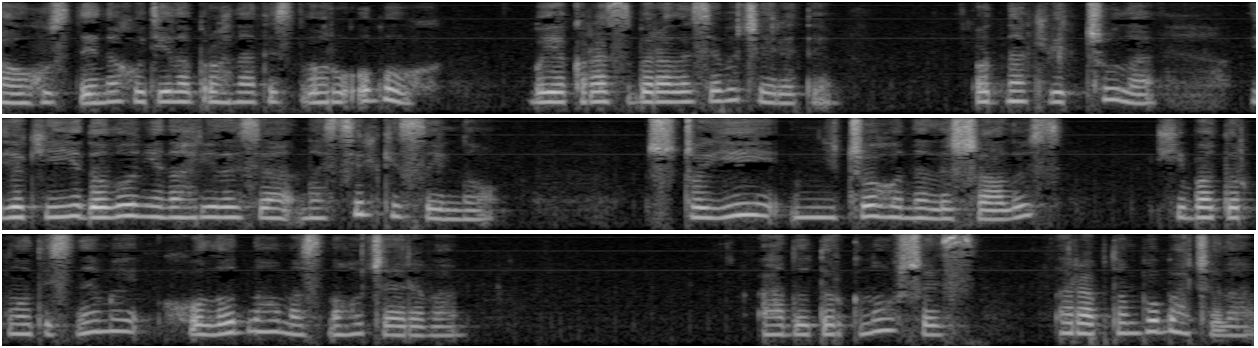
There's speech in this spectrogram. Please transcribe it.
Августина хотіла прогнати з двору обох, бо якраз збиралася вечеряти. Однак відчула, як її долоні нагрілися настільки сильно, що їй нічого не лишалось, хіба торкнутися ними холодного масного черева. А доторкнувшись, раптом побачила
